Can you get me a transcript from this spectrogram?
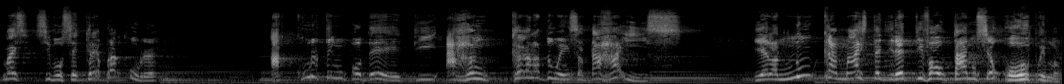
Mas se você crê para a cura, a cura tem o poder de arrancar a doença da raiz. E ela nunca mais tem direito de voltar no seu corpo, irmão.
